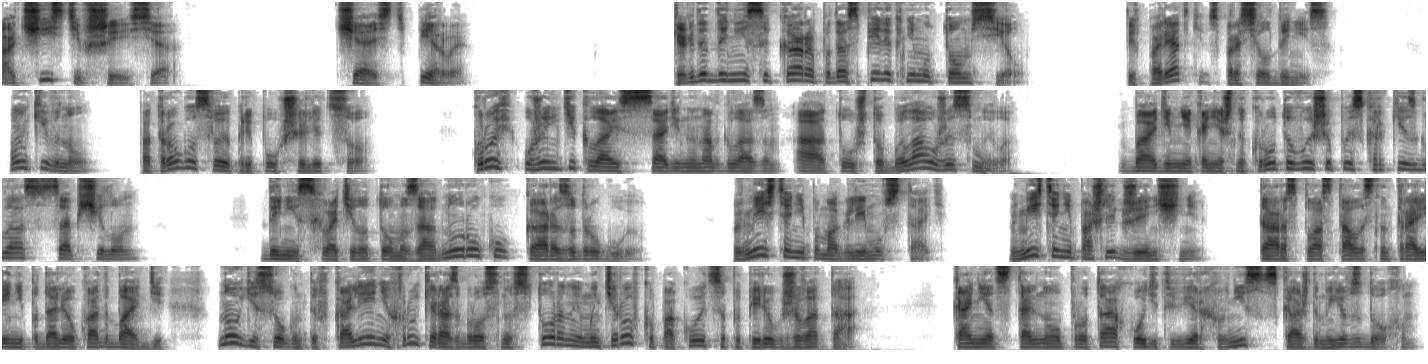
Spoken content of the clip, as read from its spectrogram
Очистившиеся. Часть первая. Когда Денис и Кара подоспели к нему, Том сел. «Ты в порядке?» – спросил Денис. Он кивнул, потрогал свое припухшее лицо. Кровь уже не текла из ссадины над глазом, а ту, что была, уже смыла. «Бади мне, конечно, круто вышиб искорки из глаз», – сообщил он. Денис схватила Тома за одну руку, Кара за другую. Вместе они помогли ему встать. Вместе они пошли к женщине. Та распласталась на траве неподалеку от Бадди. Ноги согнуты в коленях, руки разбросаны в стороны, монтировка покоится поперек живота. Конец стального прута ходит вверх-вниз с каждым ее вздохом.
